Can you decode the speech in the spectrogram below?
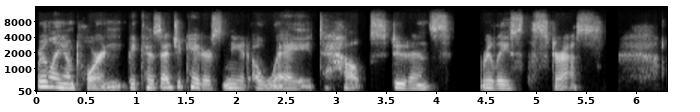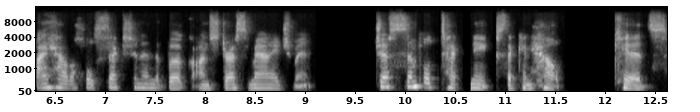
really important because educators need a way to help students release the stress. I have a whole section in the book on stress management, just simple techniques that can help kids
